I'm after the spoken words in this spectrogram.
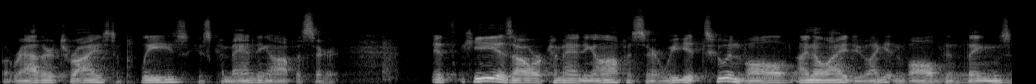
but rather tries to please his commanding officer. it, he is our commanding officer. We get too involved. I know I do. I get involved in things.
